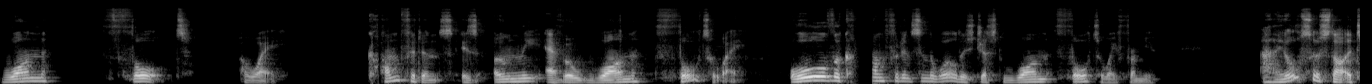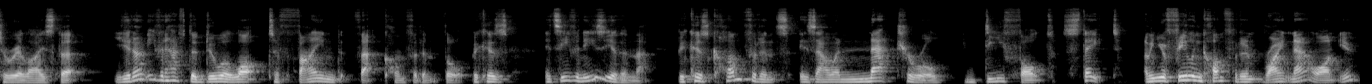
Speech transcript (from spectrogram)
one thought away. Confidence is only ever one thought away. All the confidence in the world is just one thought away from you. And I also started to realize that you don't even have to do a lot to find that confident thought because it's even easier than that. Because confidence is our natural default state. I mean, you're feeling confident right now, aren't you?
